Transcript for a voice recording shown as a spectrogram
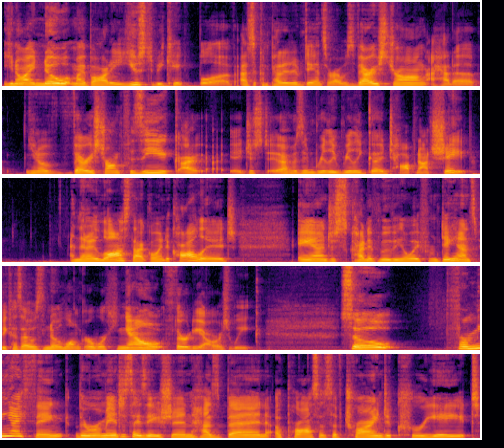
you know, I know what my body used to be capable of. As a competitive dancer, I was very strong. I had a, you know, very strong physique. I, I just, I was in really, really good top notch shape. And then I lost that going to college and just kind of moving away from dance because I was no longer working out 30 hours a week. So for me, I think the romanticization has been a process of trying to create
